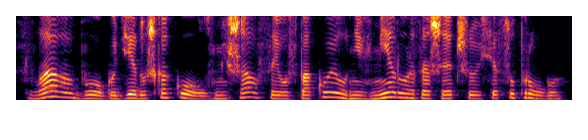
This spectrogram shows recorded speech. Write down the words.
Слава богу, дедушка Коул вмешался и успокоил не в меру разошедшуюся супругу.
